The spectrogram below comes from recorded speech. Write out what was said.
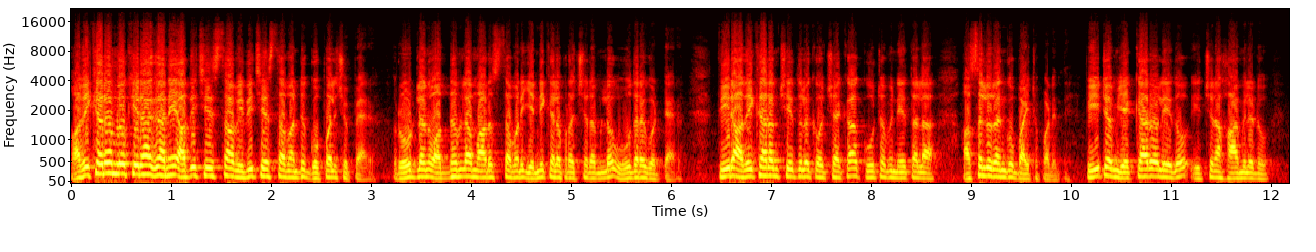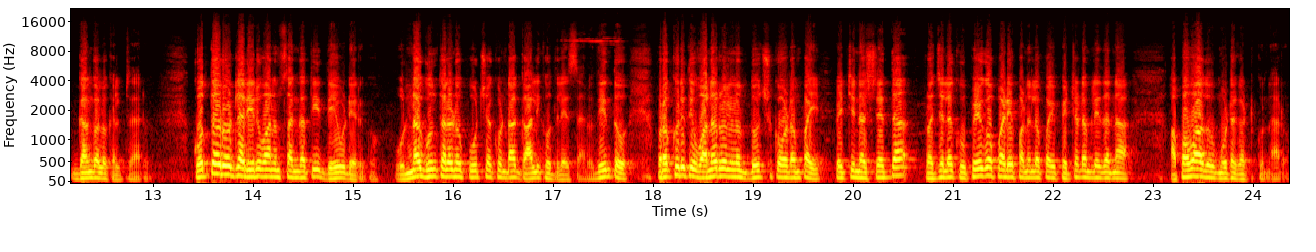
అధికారంలోకి రాగానే అది చేస్తాం ఇది చేస్తామంటూ గొప్పలు చెప్పారు. రోడ్లను అద్దంలా మారుస్తామని ఎన్నికల ప్రచారంలో ఊదరగొట్టారు. తీరా అధికారం చేతులకు వచ్చాక కూటమి నేతల అసలు రంగు బయటపడింది. పీఠం ఎక్కారో లేదో ఇచ్చిన హామీలను గంగలో కలిపారు. కొత్త రోడ్ల నిర్మాణం సంగతి దేవుడెరుగు. ఉన్న గుంతలను పూడ్చకుండా గాలికి వదిలేశారు దీంతో ప్రకృతి వనరులను దోచుకోవడంపై పెట్టిన శ్రద్ధ ప్రజలకు ఉపయోగపడే పనులపై పెట్టడం లేదన్న అపవాదు మూటగట్టుకున్నారు.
